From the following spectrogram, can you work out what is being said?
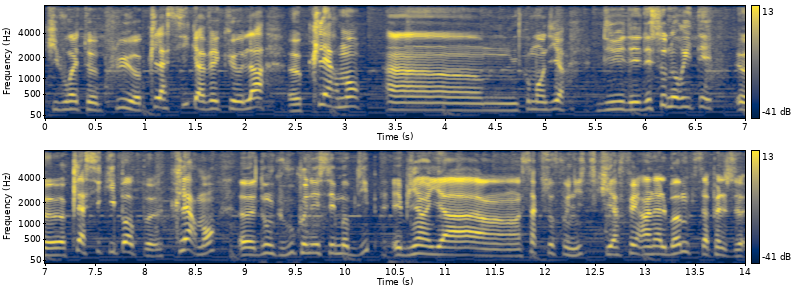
qui vont être plus classiques avec là clairement un comment dire des, sonorités euh, classiques hip-hop euh, clairement. Euh, donc vous connaissez Mob Deep. Et eh bien il y a un saxophoniste qui a fait un album qui s'appelle The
